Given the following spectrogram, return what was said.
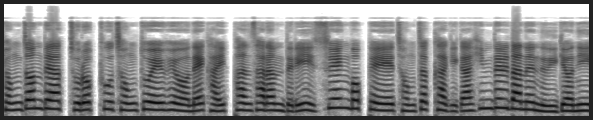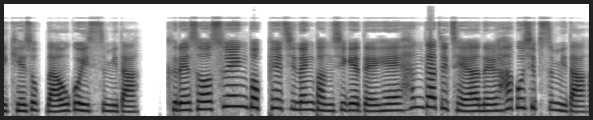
경전대학 졸업 후 정토회 회원에 가입한 사람들이 수행법회에 정착하기가 힘들다는 의견이 계속 나오고 있습니다. 그래서 수행법회 진행 방식에 대해 한 가지 제안을 하고 싶습니다.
